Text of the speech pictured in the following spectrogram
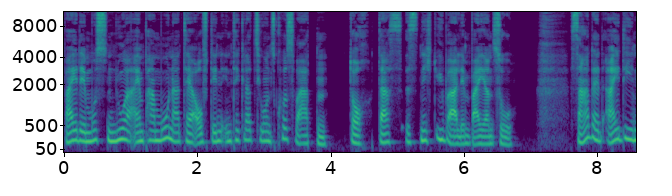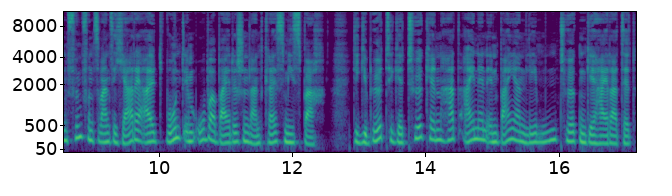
Beide mussten nur ein paar Monate auf den Integrationskurs warten. Doch das ist nicht überall in Bayern so. Saadet Aydin, 25 Jahre alt, wohnt im oberbayerischen Landkreis Miesbach. Die gebürtige Türkin hat einen in Bayern lebenden Türken geheiratet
